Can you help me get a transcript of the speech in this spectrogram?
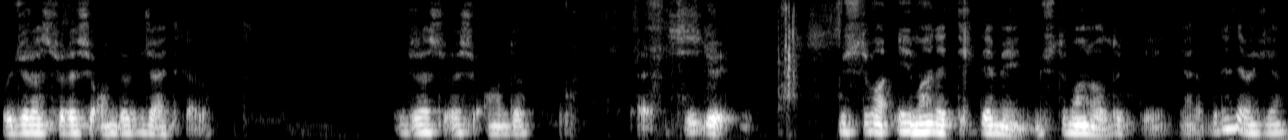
Hucurat Suresi 14. ayet galiba. Hucurat Suresi 14. E, siz diyor Müslüman iman ettik demeyin. Müslüman olduk deyin. Yani bu ne demek ya?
